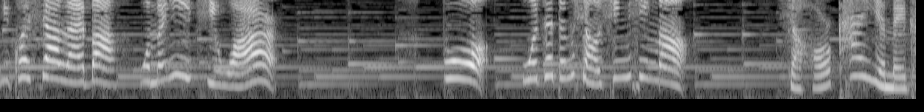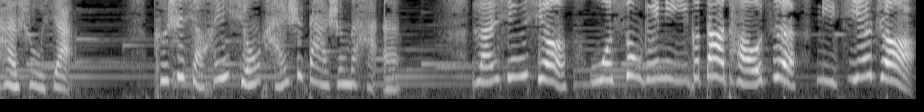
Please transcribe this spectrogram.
你快下来吧，我们一起玩儿。”不，我在等小星星呢。小猴看也没看树下，可是小黑熊还是大声的喊。蓝星星，我送给你一个大桃子，你接着。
